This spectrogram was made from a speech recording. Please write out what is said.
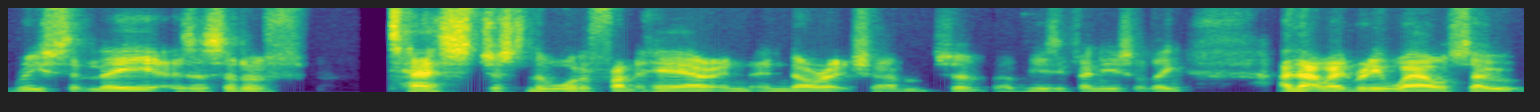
recently as a sort of test, just in the waterfront here in, in Norwich, um, so a music venue sort of thing, and that went really well. So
